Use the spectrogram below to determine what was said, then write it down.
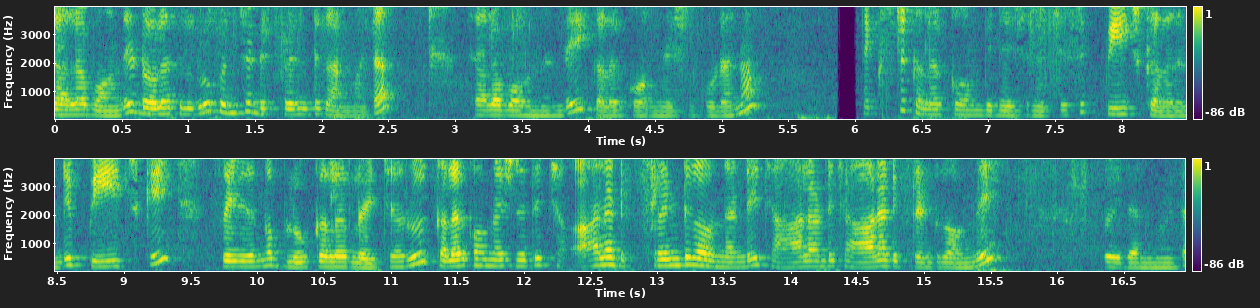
చాలా బాగుంది. డోలా సిల్క్లో కొంచెం డిఫరెంట్గా అనమాట చాలా బాగుందండి కలర్ కాంబినేషన్ కూడాను. నెక్స్ట్ కలర్ కాంబినేషన్ వచ్చేసి పీచ్ కలర్ అండి. పీచ్కి సో ఈ విధంగా బ్లూ కలర్లో ఇచ్చారు. కలర్ కాంబినేషన్ అయితే చాలా డిఫరెంట్గా ఉందండి. చాలా అంటే చాలా డిఫరెంట్గా ఉంది. సో ఇదనమాట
